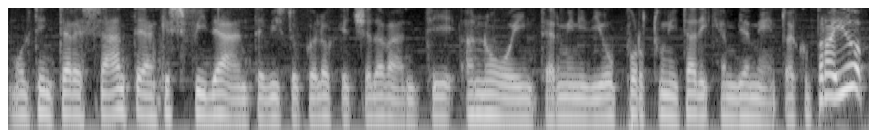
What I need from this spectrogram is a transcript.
molto interessante e anche sfidante, visto quello che c'è davanti a noi in termini di opportunità di cambiamento. Ecco, però io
